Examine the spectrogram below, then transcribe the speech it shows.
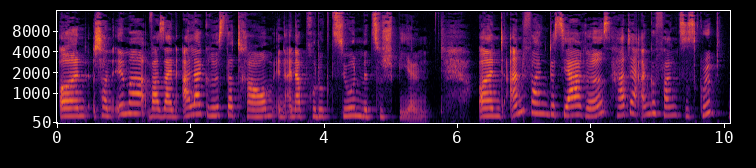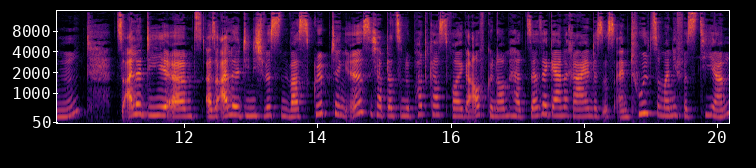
Und schon immer war sein allergrößter Traum, in einer Produktion mitzuspielen. Und Anfang des Jahres hat er angefangen zu scripten. Zu alle, die, ähm, also alle, die nicht wissen, was Scripting ist, ich habe dazu eine Podcast-Folge aufgenommen, hört sehr, sehr gerne rein. Das ist ein Tool zu manifestieren.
